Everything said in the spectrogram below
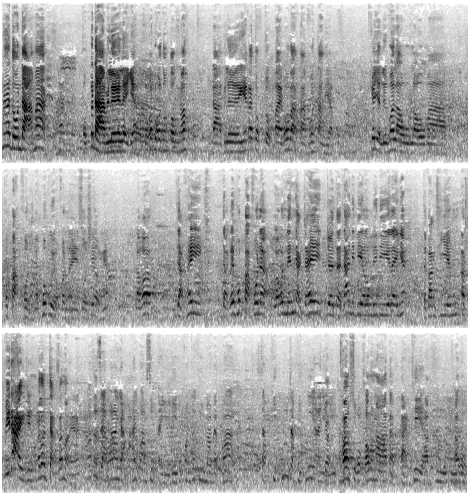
หน้าโดนด่ามาก ผมก็ด่าไปเลยอะไรอย่างเงี้ยผมก็เป็นคนตรงๆเนาะด่าไปเลยอย่างเงี้ยก็จบจบไปเพราะว่าต่างคนต่างเนี่ยก็อย่าลืมว่าเราเรามาพบปะคนหรือมาพูดคุยกับคนในโซเชียลอย่างเงี้ยเราก็อยากให้ อยากได้พบปะคนอะเราก็เน้นอยากจะให้เจอแต่ด้านดีๆอารมณ์ดีๆอะไรอย่างเงี้ยแต่บางทีมันอะไม่ได้จริงๆมันก็ต้องจัดซะหน่อยนะก็คือแสดงว่าเราอยากมาให้ความสุขแต่อยู่ดีทุกคนก็คือมาแบบว่าจับผิดนู่นจับผิดนี่อะไรอย่างนี้ความสุขของเขามันมาแบบแปลกที่ครับครับผม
